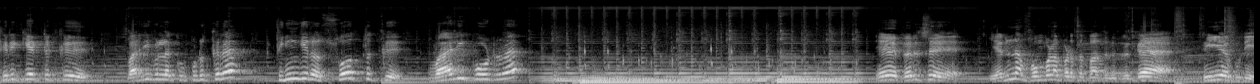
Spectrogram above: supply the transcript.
கிரிக்கெட்டுக்கு வரி விலக்கு கொடுக்குற திங்கிற சோத்துக்கு வரி போடுற? ஏ பெருசு என்ன பொம்பளை படத்தை பார்த்துக்கிட்டு இருக்க? டீய குடி.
